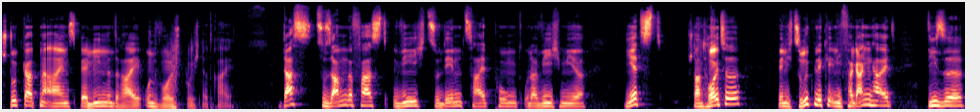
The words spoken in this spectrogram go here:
Stuttgart eine 1, Berlin eine 3 und Wolfsburg eine 3. Das zusammengefasst, wie ich zu dem Zeitpunkt oder wie ich mir jetzt, Stand heute, wenn ich zurückblicke in die Vergangenheit, diese,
